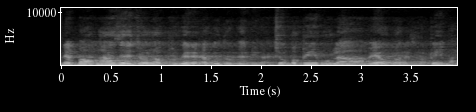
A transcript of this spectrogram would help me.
နှစ်ပေါင်း90ကျော်လောက်ပြုခဲ့တဲ့အကုသိုလ်ကံတွေကအကျိုးမပေးဘူးလားဘယ်ရောက်သွားလဲဆိုတော့ပေးပါ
